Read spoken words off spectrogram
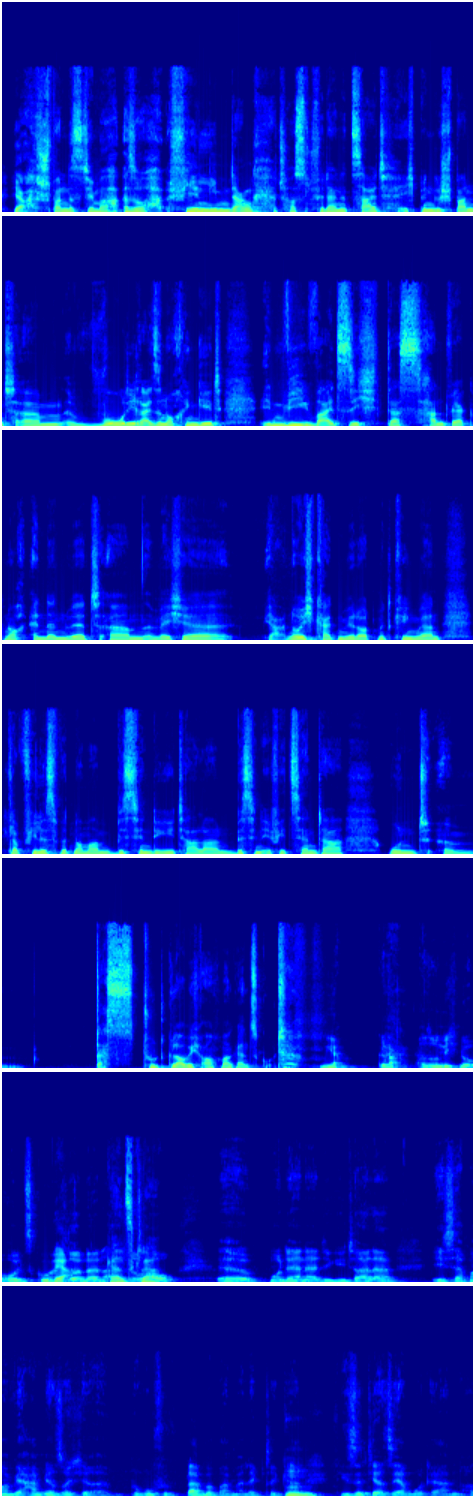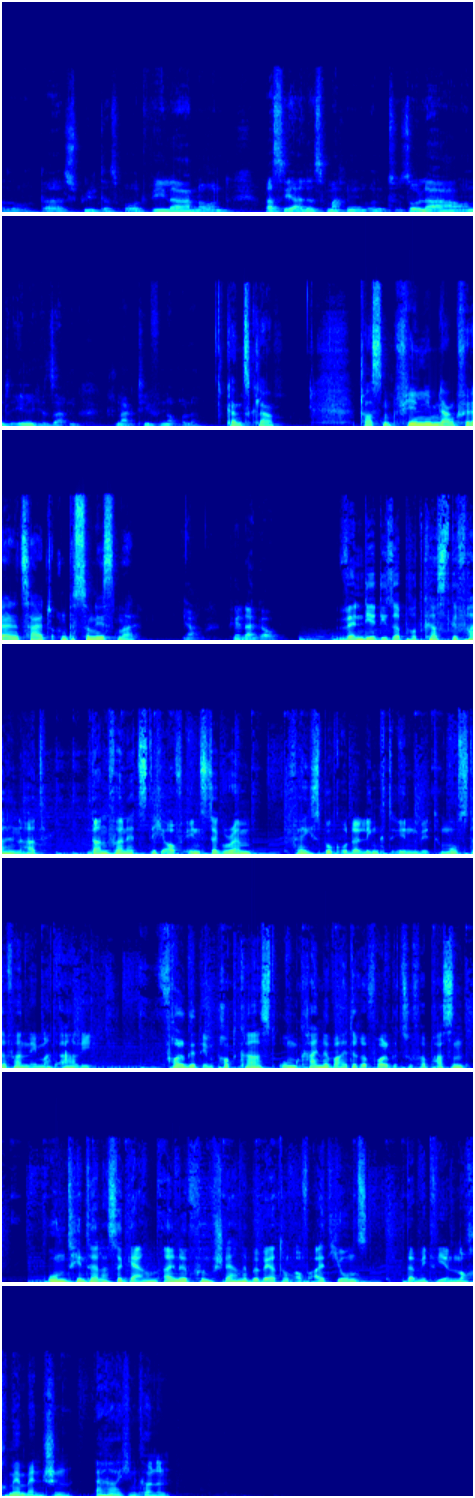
Ja, spannendes Thema. Also vielen lieben Dank, Herr Thorsten, für deine Zeit. Ich bin gespannt, ähm, wo die Reise noch hingeht, inwieweit sich das Handwerk noch ändern wird, ähm, welche ja, Neuigkeiten wir dort mitkriegen werden. Ich glaube, vieles wird noch mal ein bisschen digitaler, ein bisschen effizienter und ähm, das tut, glaube ich, auch mal ganz gut. Ja, genau. Also nicht nur Oldschool, ja, sondern also klar. auch äh, moderner, digitaler. Ich sag mal, wir haben ja solche äh, Berufe, bleiben wir beim Elektriker, mhm. die sind ja sehr modern. Also da spielt das Wort WLAN und was sie alles machen und Solar und ähnliche Sachen schon aktiv eine Rolle. Ganz klar. Thorsten, vielen lieben Dank für deine Zeit und bis zum nächsten Mal. Ja, vielen Dank auch. Wenn dir dieser Podcast gefallen hat, dann vernetz dich auf Instagram, Facebook oder LinkedIn mit Mustafa Nemat Ali. Folge dem Podcast, um keine weitere Folge zu verpassen und hinterlasse gern eine 5-Sterne-Bewertung auf iTunes, damit wir noch mehr Menschen erreichen können.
